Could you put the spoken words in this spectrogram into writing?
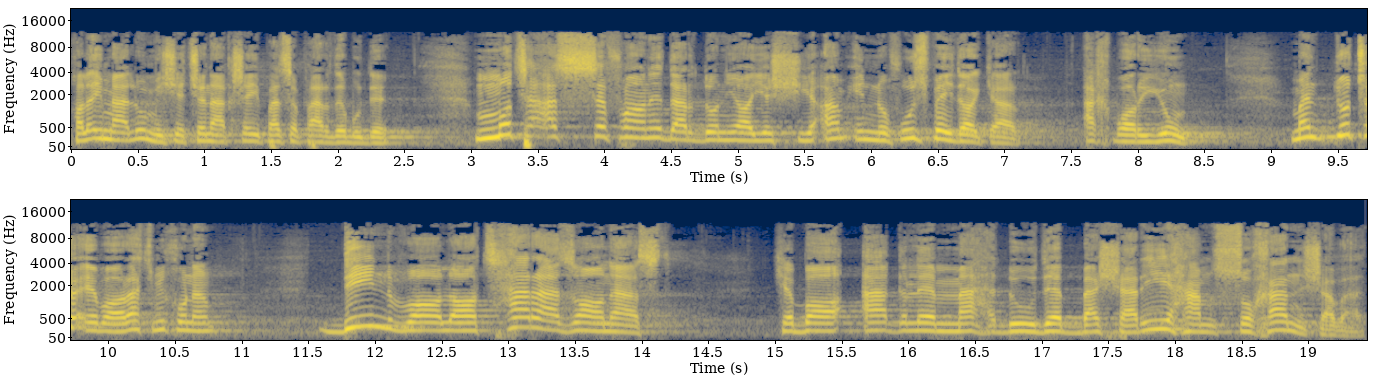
حالا این معلوم میشه چه نقشه پس پرده بوده. متاسفانه در دنیای شیعه این نفوذ پیدا کرد. اخباریون. من دو تا عبارت می‌خونم. دین والاتر از آن است. که با عقل محدود بشری هم سخن شود.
